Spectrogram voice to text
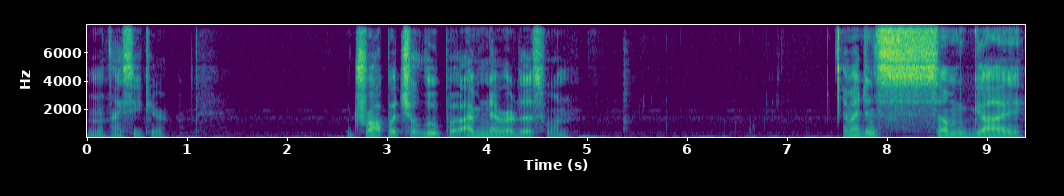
Hmm, I see it here. Drop a chalupa. I've never heard of this one. Imagine some guy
